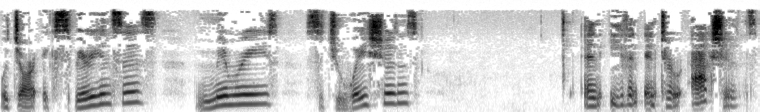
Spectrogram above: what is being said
which are experiences, memories, situations, and even interactions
